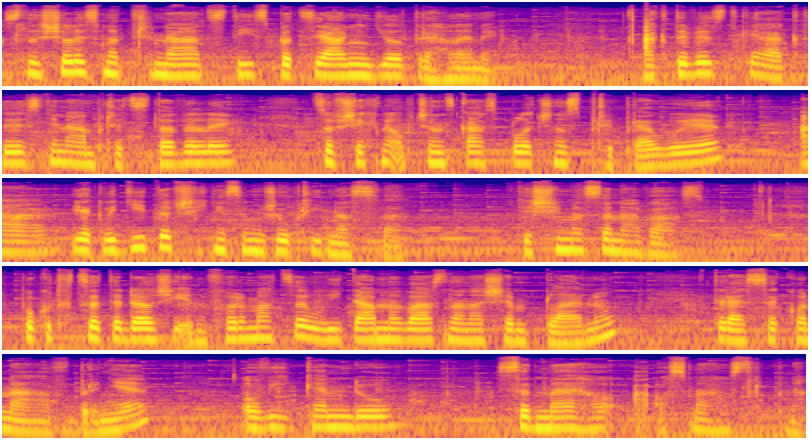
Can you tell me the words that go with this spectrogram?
Slyšeli jsme 13. speciální díl Trhliny. Aktivistky a aktivisti nám představili, co všechno občanská společnost připravuje a jak vidíte, všichni si můžou přijít na své. Těšíme se na vás. Pokud chcete další informace, uvítáme vás na našem plénu, které se koná v Brně o víkendu 7. a 8. srpna.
